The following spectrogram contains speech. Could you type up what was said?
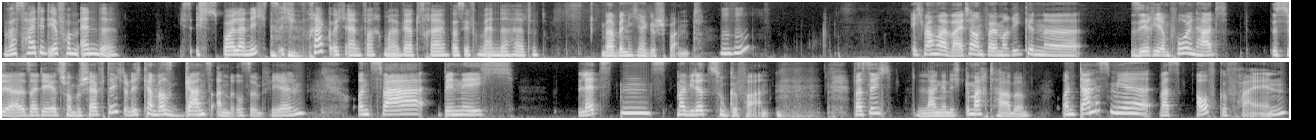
Was haltet ihr vom Ende? Ich, ich spoiler nichts. Ich frage euch einfach mal wertfrei, was ihr vom Ende haltet. Da bin ich ja gespannt. Mhm. Ich mach mal weiter und weil Marike eine Serie empfohlen hat, ist ja, seid ihr jetzt schon beschäftigt und ich kann was ganz anderes empfehlen. Und zwar bin ich letztens mal wieder Zug gefahren, was ich lange nicht gemacht habe. Und dann ist mir was aufgefallen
